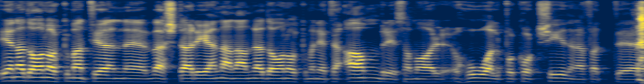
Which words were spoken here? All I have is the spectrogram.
Ena dagen åker man till den eh, värsta arenan, andra dagen åker man ner till Ambri som har hål på kortsidorna för att eh,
